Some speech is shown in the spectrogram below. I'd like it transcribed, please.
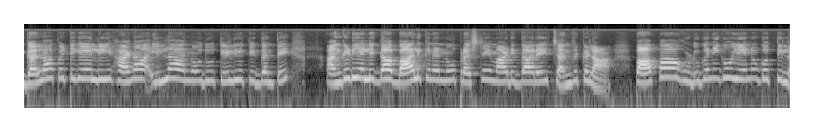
ಗಲ್ಲಾಪೆಟ್ಟಿಗೆಯಲ್ಲಿ ಹಣ ಇಲ್ಲ ಅನ್ನೋದು ತಿಳಿಯುತ್ತಿದ್ದಂತೆ ಅಂಗಡಿಯಲ್ಲಿದ್ದ ಬಾಲಕನನ್ನು ಪ್ರಶ್ನೆ ಮಾಡಿದ್ದಾರೆ ಚಂದ್ರಕಲಾ. ಪಾಪ ಹುಡುಗನಿಗೂ ಏನೂ ಗೊತ್ತಿಲ್ಲ.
